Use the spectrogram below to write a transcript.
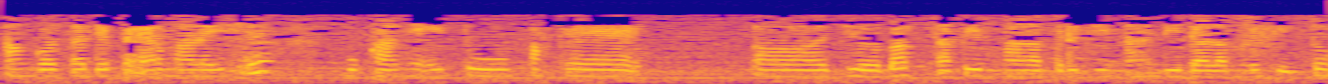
anggota DPR Malaysia bukannya itu pakai uh, jilbab tapi malah berjinah di dalam lift itu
